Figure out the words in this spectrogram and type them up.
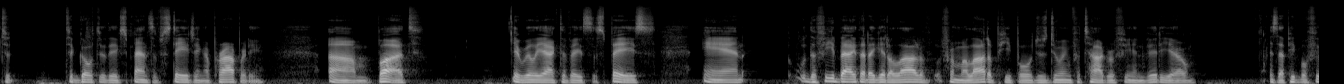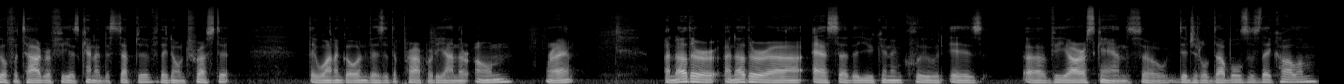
to to go through the expense of staging a property, um, but it really activates the space. And the feedback that i get a lot of from a lot of people just doing photography and video is that people feel photography is kind of deceptive. They don't trust it. They want to go and visit the property on their own right? Another another uh, asset that you can include is uh, vr scans so digital doubles as they call them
